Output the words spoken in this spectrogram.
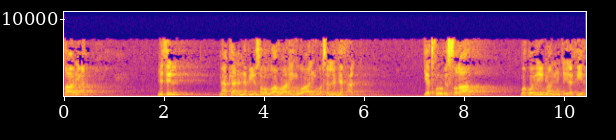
طارئا مثل ما كان النبي صلى الله عليه وآله وسلم يفعل. يدخل في الصلاة وهو يريد أن يطيل فيها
